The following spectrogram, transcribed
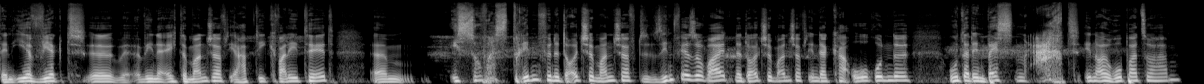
denn ihr wirkt äh, wie eine echte Mannschaft, ihr habt die Qualität. Ähm, ist sowas drin für eine deutsche Mannschaft? Sind wir so weit, eine deutsche Mannschaft in der K.O.-Runde unter den besten acht in Europa zu haben?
